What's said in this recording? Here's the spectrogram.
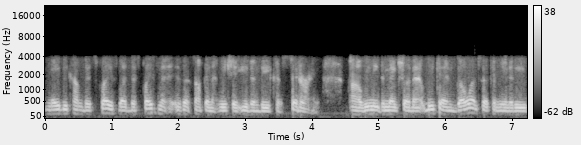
may become displaced. But displacement isn't something that we should even be considering. Uh, we need to make sure that we can go into communities,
